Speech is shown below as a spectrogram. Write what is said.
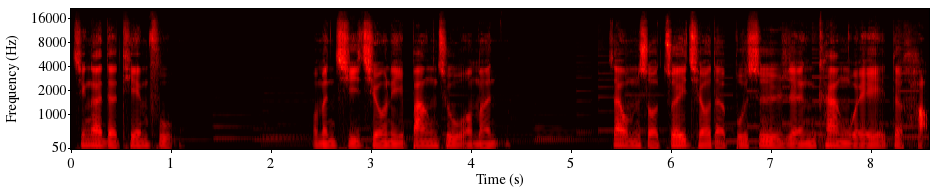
亲爱的天父，我们祈求你帮助我们，在我们所追求的不是人看为的好、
